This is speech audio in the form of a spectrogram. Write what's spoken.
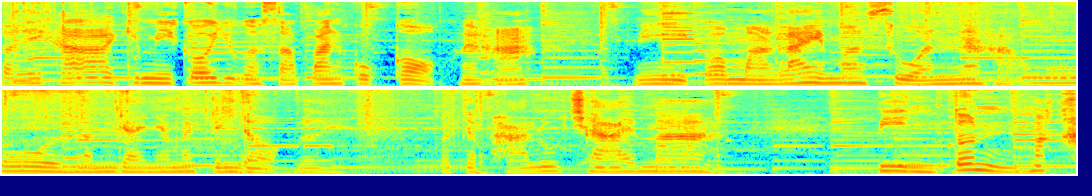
สวัสดีค่ะคิมิโก็อยู่กับสาวปานกกอกนะคะ นี่ก็มาไล่มาสวนนะคะ โอ้ยลำไยยังไม่เป็นดอกเลย ก็จะพาลูกชายมาปีนต้นมะข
